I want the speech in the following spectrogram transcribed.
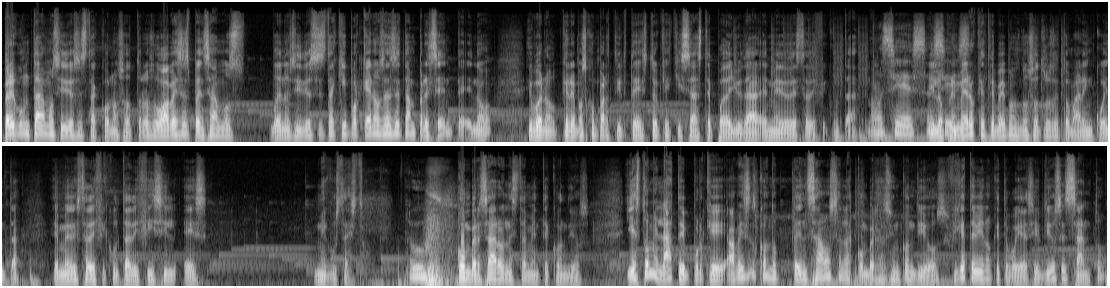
preguntamos si Dios está con nosotros o a veces pensamos, bueno, si Dios está aquí, ¿por qué nos hace tan presente? ¿No? Y bueno, queremos compartirte esto que quizás te pueda ayudar en medio de esta dificultad. ¿no? Así es. y lo primero que debemos nosotros de tomar en cuenta en medio de esta dificultad difícil es me gusta esto. Conversar honestamente con Dios. Y esto me late porque a veces cuando pensamos en la conversación con Dios, fíjate bien lo que te voy a decir, Dios es santo,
